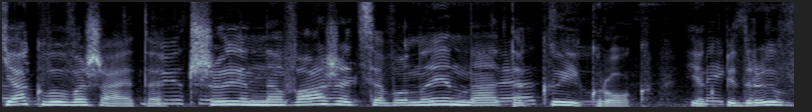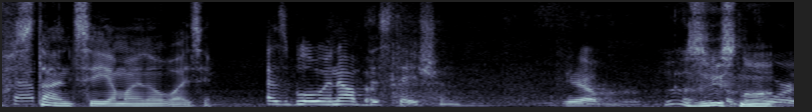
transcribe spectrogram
як ви вважаєте, чи наважаться вони на такий крок, як підрив станції? Я маю на увазі. Звісно,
